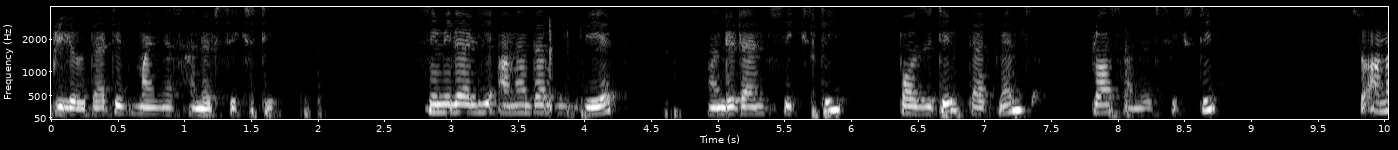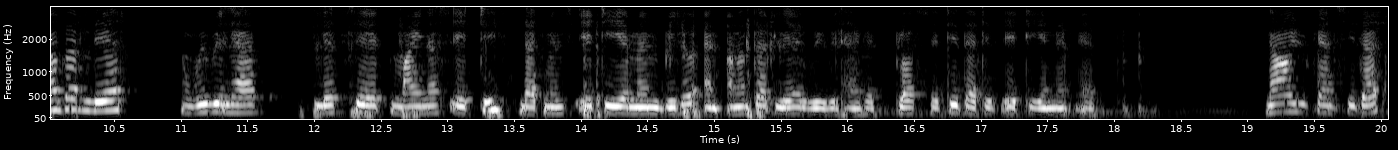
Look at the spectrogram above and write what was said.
below that is minus 160. Similarly, another will be at 160 positive that means plus 160 so another layer we will have let's say at minus 80 that means 80 mm below and another layer we will have at plus 80 that is 80 mm up now you can see that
